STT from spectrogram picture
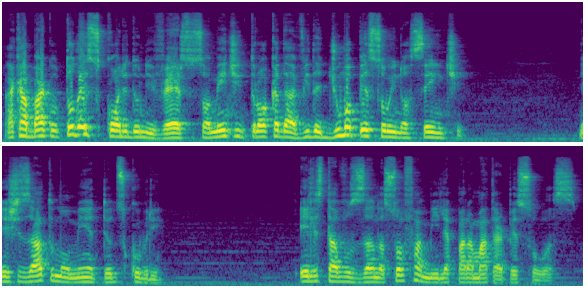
Acabar com toda a escória do universo somente em troca da vida de uma pessoa inocente? Neste exato momento eu descobri. Ele estava usando a sua família para matar pessoas.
